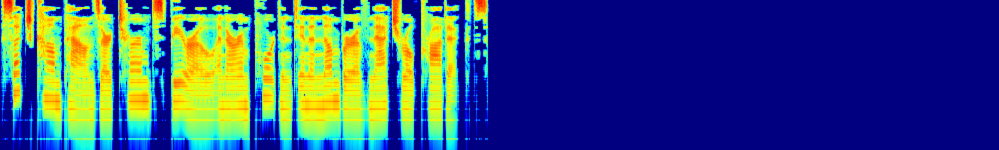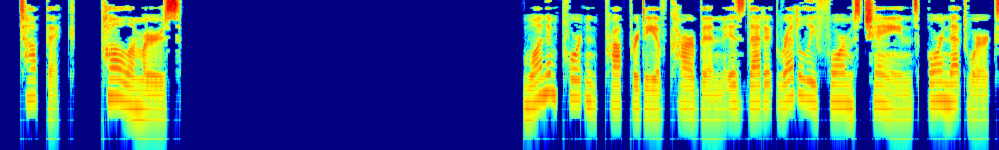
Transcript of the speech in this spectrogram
Such compounds are termed spiro and are important in a number of natural products. Topic: Polymers. One important property of carbon is that it readily forms chains, or networks,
